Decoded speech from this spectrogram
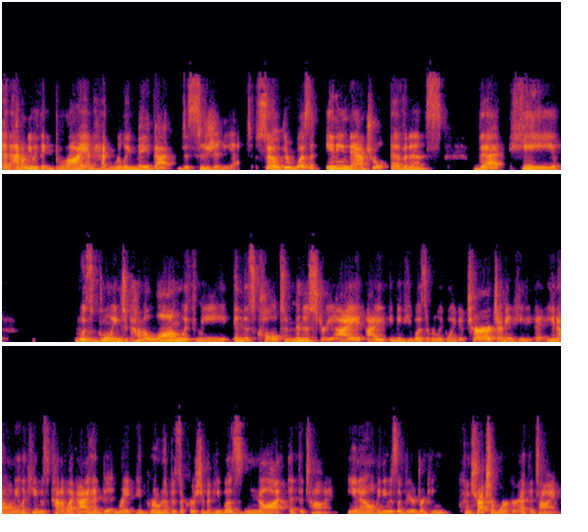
And I don't even think Brian had really made that decision yet. So there wasn't any natural evidence that he was going to come along with me in this call to ministry. I, I, I mean, he wasn't really going to church. I mean, he, you know, I mean, like he was kind of like I had been, right? He'd grown up as a Christian, but he was not at the time, you know, I mean, he was a beer drinking construction worker at the time.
